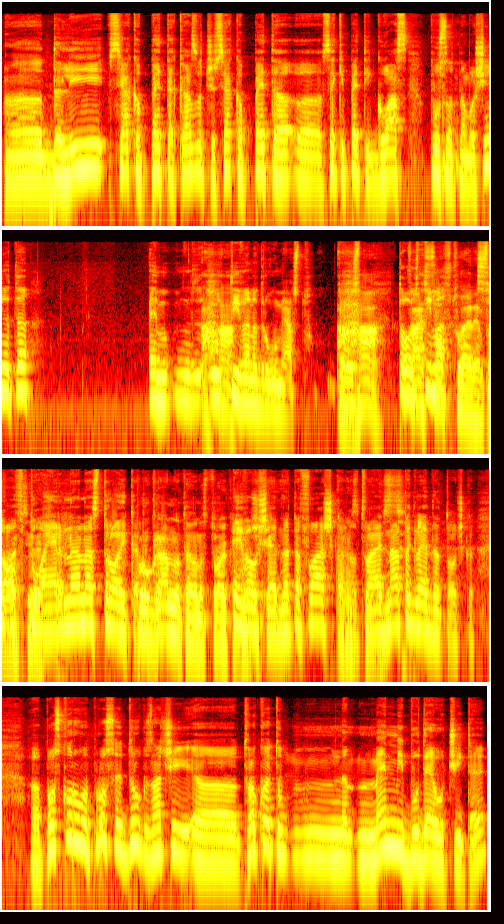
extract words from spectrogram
А, дали всяка пета казва, че всяка пета, а, всеки пети глас пуснат на машината е, Аха. отива на друго място. Тоест, Аха, това е има софтуерен софтуерна настройка. Програмната настройка. Е може. вълшебната флашка. но Разбира това е едната гледна точка. А, по-скоро въпросът е друг. Значи, а, това, което мен ми буде очите,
